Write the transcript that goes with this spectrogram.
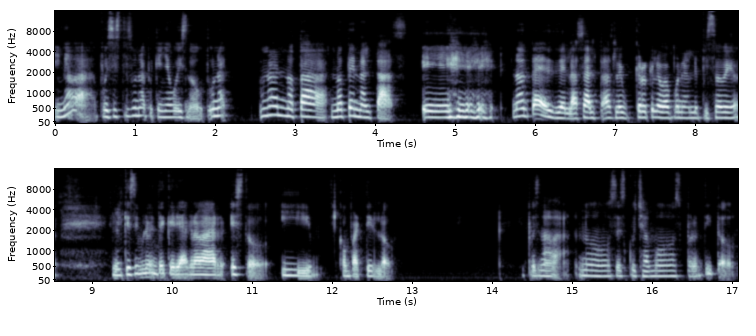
y nada, pues esta es una pequeña voice note, una, una nota, nota en altas eh, nota desde las altas, creo que le voy a poner el episodio, en el que simplemente quería grabar esto y compartirlo. Y pues nada, nos escuchamos prontito.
